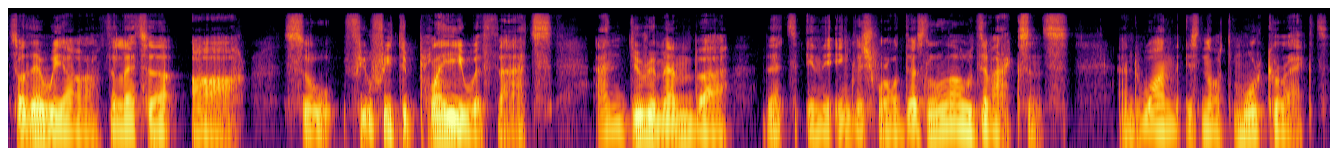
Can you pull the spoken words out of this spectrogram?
So there we are, the letter R, So feel free to play with that. And do remember that in the English world, there's loads of accents, and one is not more correct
